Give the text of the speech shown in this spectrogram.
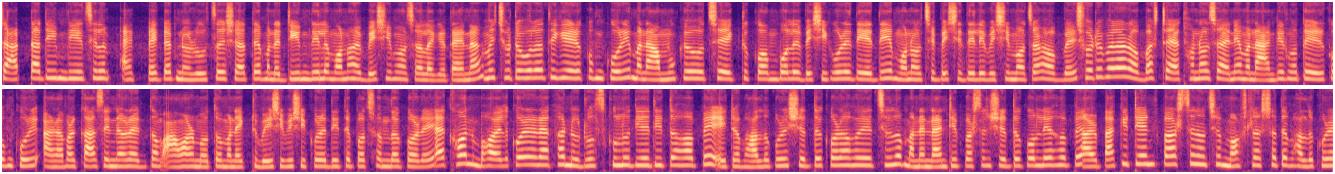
চারটা ডিম দিয়েছিলাম, এক প্যাকেট নুডলস এর সাথে মানে ডিম দিলে মনে হয় বেশি মজা লাগে, তাই না? আমি ছোটবেলা থেকে এরকম করি মানে আম্মুকে হচ্ছে একটু কম বলে বেশি করে দিয়ে দিয়ে মনে হচ্ছে বেশি দিলে বেশি মজা হবে। ছোটবেলার অভ্যাসটা এখনও যায়নি মানে আগের মতো এরকম করি, আর আমার কাজিনরা একদম আমার মতো মানে একটু বেশি বেশি করে দিতে পছন্দ করে। এখন বয়ল করে রাখা নুডলসগুলো দিয়ে দিতে হবে, এটা ভালো করে সেদ্ধ করা হয়েছিল মানে নাইনটি পার্সেন্ট সেদ্ধ করলে হবে। আর বাকি টেন পার্সেন্ট হচ্ছে মশলার সাথে ভালো করে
